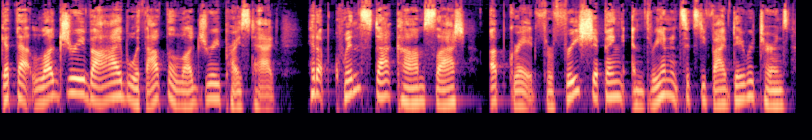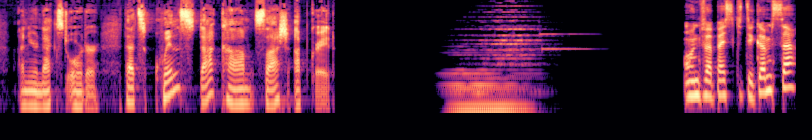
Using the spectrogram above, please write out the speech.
Get that luxury vibe without the luxury price tag. Hit up quince.com slash upgrade for free shipping and 365 day returns on your next order. That's quince.com slash upgrade. On ne va pas se quitter comme ça.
